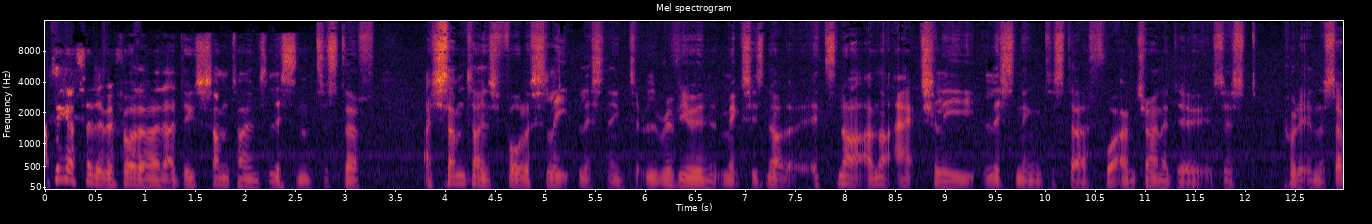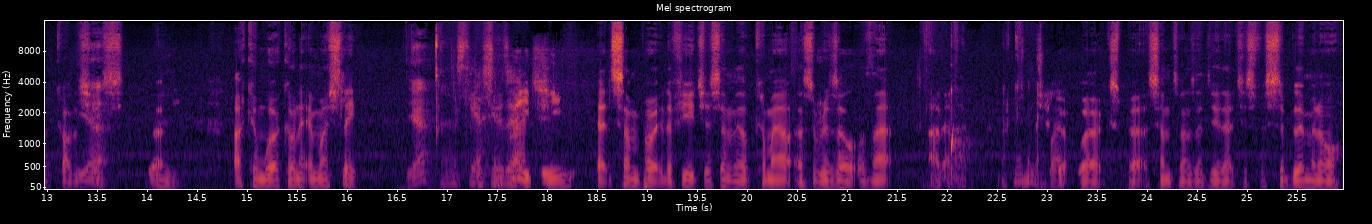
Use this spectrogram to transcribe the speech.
I think I've said it before, though. I, I do sometimes listen to stuff. I sometimes fall asleep listening to reviewing mixes. Not, it's not. I'm not actually listening to stuff. What I'm trying to do is just put it in the subconscious. but Mm. I can work on it in my sleep. Yeah. That's, can't do intense. that. Maybe at some point in the future, something will come out as a result of that. I don't know. I can check might it works, but sometimes I do that just for subliminal.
